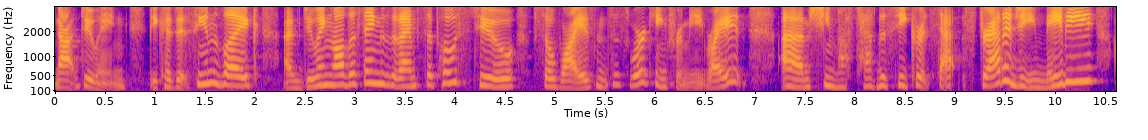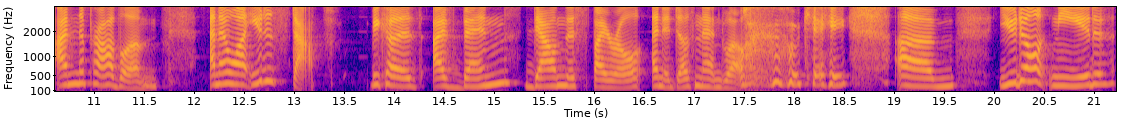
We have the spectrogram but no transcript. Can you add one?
not doing? Because it seems like I'm doing all the things that I'm supposed to, so why isn't this working for me, right? Um, she must have the secret sa- strategy. Maybe I'm the problem. And I want you to stop because I've been down this spiral and it doesn't end well. okay. Um, you don't need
